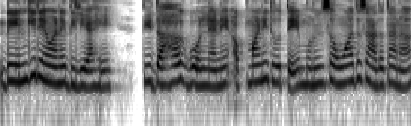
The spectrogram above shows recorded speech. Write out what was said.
देणगी देवाने दिली आहे. ती दाहक बोलण्याने अपमानित होते म्हणून संवाद साधताना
